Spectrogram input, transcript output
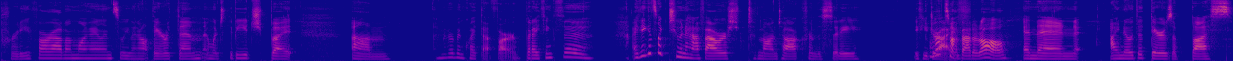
pretty far out on Long Island, so we went out there with them and went to the beach. But um, I've never been quite that far. But I think the, I think it's like two and a half hours to Montauk from the city, if you Well, drive. that's not bad at all. And then I know that there's a bus.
